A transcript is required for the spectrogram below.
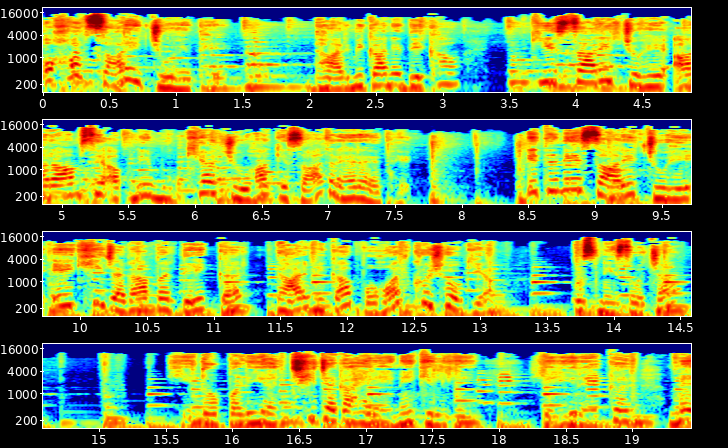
बहुत सारे चूहे थे। धार्मिका ने देखा कि ये सारे चूहे आराम से अपने मुखिया चूहा के साथ रह रहे थे। इतने सारे चूहे एक ही जगह पर देखकर धार्मिका बहुत खुश हो गया। उसने सोचा, ये तो बड़ी अच्छी जगह है रहने के लिए। यही रहकर मैं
